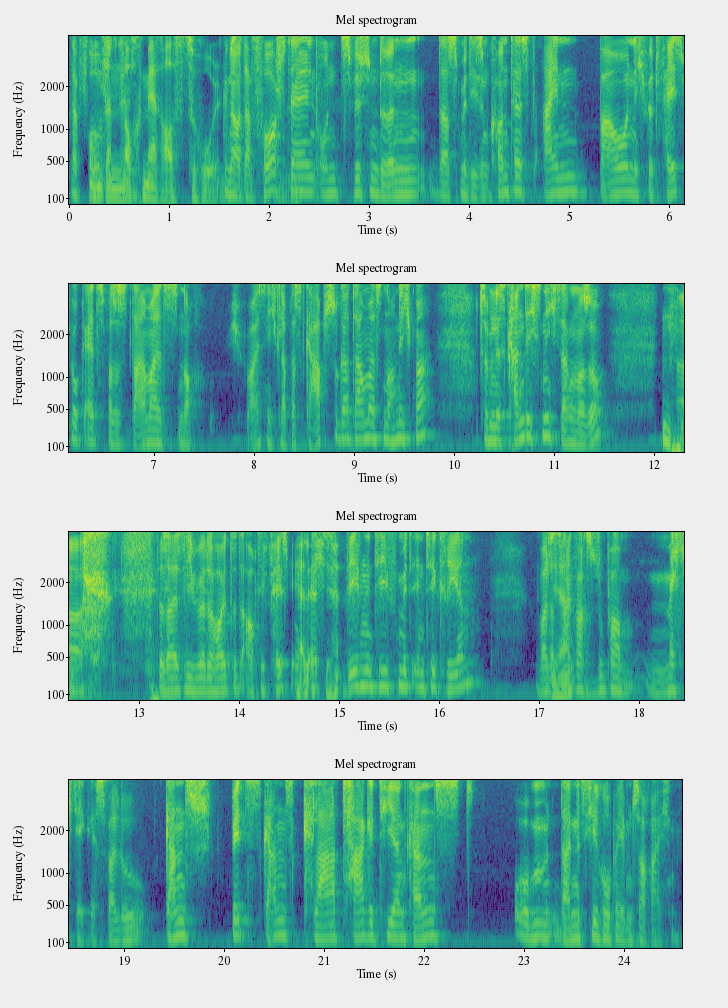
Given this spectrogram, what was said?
Davor um dann noch mehr rauszuholen. Genau, davor stellen und zwischendrin das mit diesem Contest einbauen. Ich würde Facebook-Ads, was es damals noch, ich weiß nicht, ich glaube, das gab es sogar damals noch nicht mal. Zumindest kannte ich es nicht, sagen wir mal so. Äh, das heißt, ich würde heute auch die Facebook-Ads ja. definitiv mit integrieren weil das ja. einfach super mächtig ist, weil du ganz spitz, ganz klar targetieren kannst, um deine Zielgruppe eben zu erreichen.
